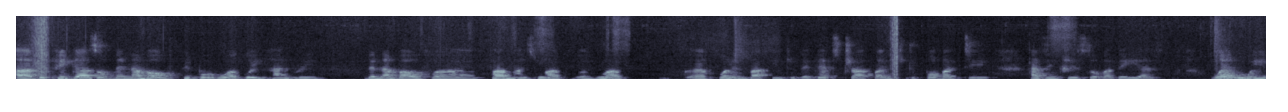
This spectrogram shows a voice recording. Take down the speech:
uh, the figures of the number of people who are going hungry, the number of uh, farmers who have who have uh, fallen back into the debt trap and into poverty has increased over the years. When we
